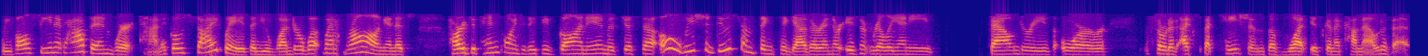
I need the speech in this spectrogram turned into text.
we've all seen it happen where it kind of goes sideways and you wonder what went wrong. And it's hard to pinpoint it if you've gone in with just a oh we should do something together and there isn't really any boundaries or sort of expectations of what is going to come out of it.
